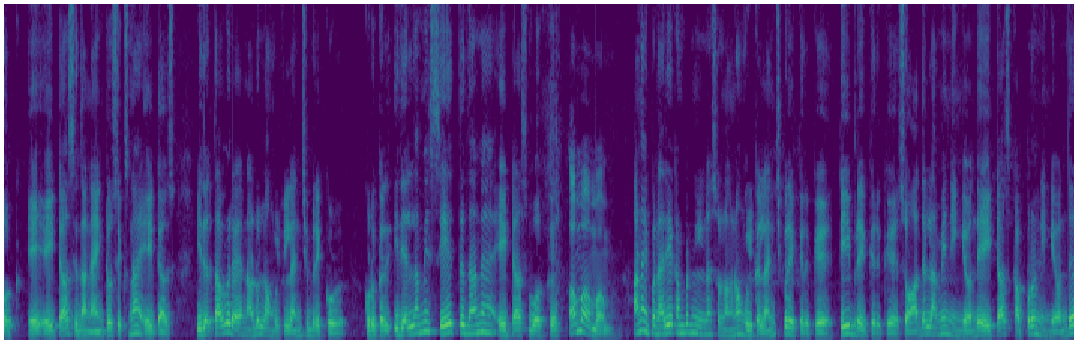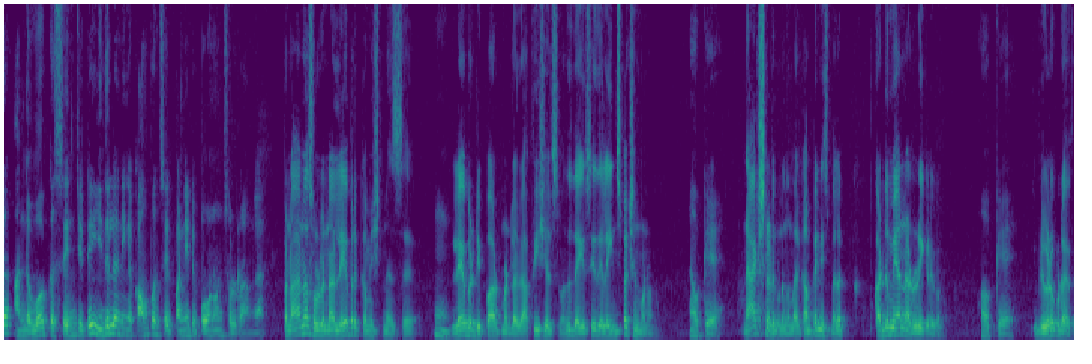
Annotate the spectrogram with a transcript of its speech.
ஒர்க் எயிட் ஹவர்ஸ் இதான் நைன் to சிக்ஸ்னா எயிட் ஹவர்ஸ் இதை தவிர நடுவில் அவங்களுக்கு லஞ்ச் பிரேக் கொடுக்கறது இது எல்லாமே சேர்த்து தானே எயிட் ஹவர்ஸ் ஒர்க்கு ஆமா ஆமா ஆமா. ஆனா இப்போ நிறைய கம்பெனில என்ன சொன்னாங்கன்னா உங்களுக்கு லஞ்ச் பிரேக் இருக்கு டீ பிரேக் இருக்கு. ஸோ அதெல்லாமே நீங்க வந்து எயிட் ஹவர்ஸ்க்கு அப்புறம் நீங்க வந்து அந்த ஒர்க்கை செஞ்சுட்டு இதுல நீங்க காம்பன்சேட் பண்ணிட்டு போகணும்னு சொல்றாங்க. இப்போ நான் என்ன சொல்வேன்னா லேபர் கமிஷனர்ஸ் ம். லேபர் டிபார்ட்மெண்ட்ல இருக்க அஃபீஷியல்ஸ் வந்து தயவு செய்து இதில் இன்ஸ்பெக்ஷன் பண்ணணும். ஓகே ஆக்ஷன் எடுக்கணும். இந்த மாதிரி கம்பெனிஸ் மேல கடுமையான நடவடிக்கை எடுக்கணும். ஓகே இப்படி விடக்கூடாது.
